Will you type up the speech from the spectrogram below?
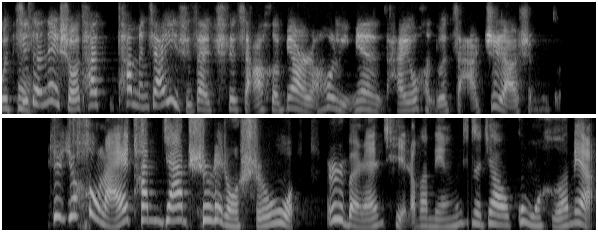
我记得那时候他他们家一直在吃杂合面儿，然后里面还有很多杂质啊什么的。就就后来他们家吃这种食物，日本人起了个名字叫共和面儿，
